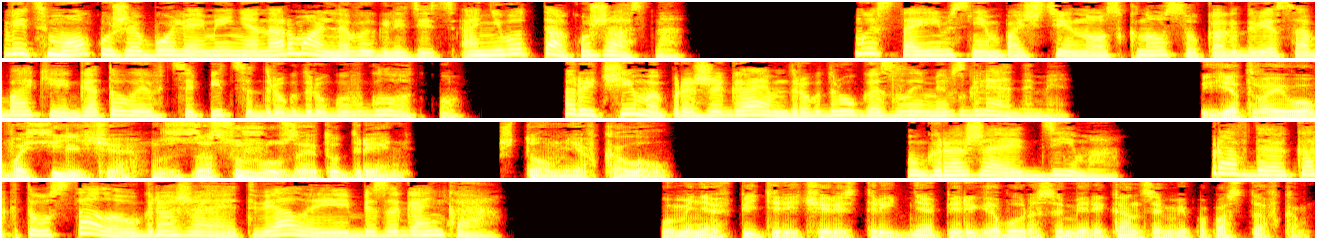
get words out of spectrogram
Ведь мог уже более-менее нормально выглядеть, а не вот так ужасно. Мы стоим с ним почти нос к носу, как две собаки, готовые вцепиться друг другу в глотку. Рычим и прожигаем друг друга злыми взглядами. «Я твоего Васильича засужу за эту дрянь. Что он мне вколол?» Угрожает Дима. Правда, как-то устало угрожает, вяло и без огонька. У меня в Питере через три дня переговоры с американцами по поставкам.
